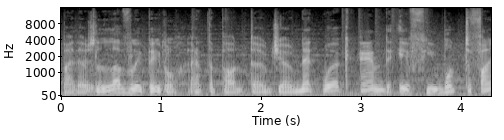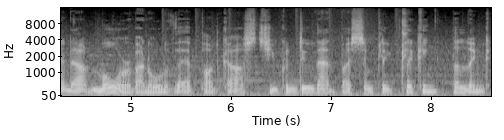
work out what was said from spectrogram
by those lovely people at the Pod Dojo Network, and if you want to find out more about all of their podcasts, you can do that by simply clicking the link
